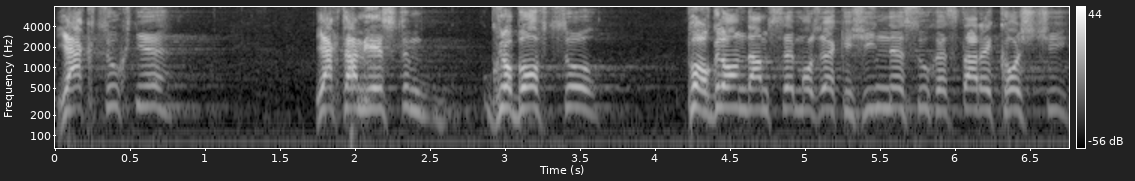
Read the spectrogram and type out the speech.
Jak cuchnie? Jak tam jest w tym grobowcu? Poglądam se, może jakieś inne suche, stare kości?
